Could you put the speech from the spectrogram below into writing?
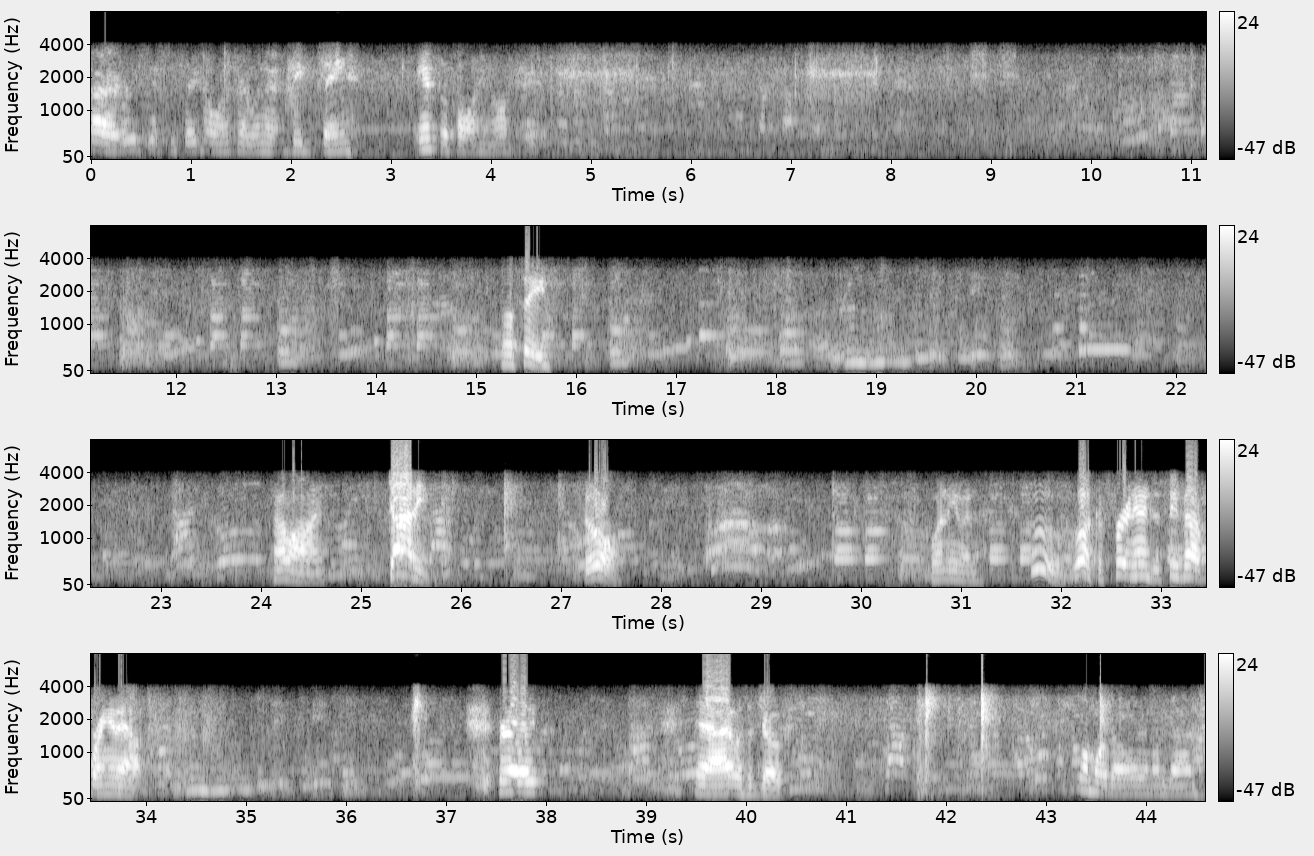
Alright, Route 66, I want to try win that big thing. If the fall, hang on. We'll see. Come on. Got him! Cool. Wouldn't even. Ooh, look, a fruit ninja. See if I'll bring it out. really? Yeah, that was a joke. One more dollar and I'm done.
